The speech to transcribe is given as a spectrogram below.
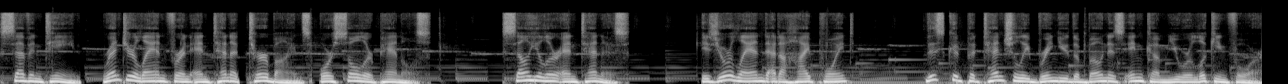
17. Rent your land for an antenna, turbines, or solar panels. Cellular antennas. Is your land at a high point? This could potentially bring you the bonus income you were looking for.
